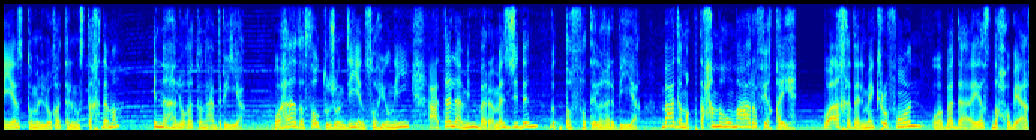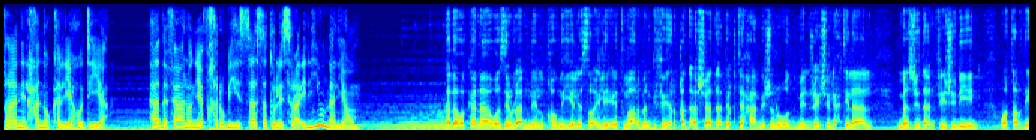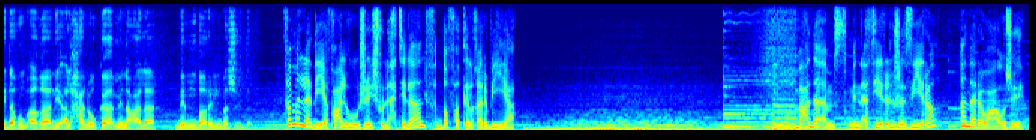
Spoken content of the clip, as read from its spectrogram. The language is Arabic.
ميزتم اللغة المستخدمة؟ إنها لغة عبرية وهذا صوت جندي صهيوني اعتلى منبر مسجد بالضفة الغربية بعدما اقتحمه مع رفيقيه وأخذ الميكروفون وبدأ يصدح بأغاني الحنوكة اليهودية هذا فعل يفخر به الساسة الإسرائيليون اليوم هذا وكان وزير الأمن القومي الإسرائيلي إتمار بن كفير قد أشاد باقتحام جنود من جيش الاحتلال مسجدا في جنين وترديدهم أغاني الحنوكة من على منبر المسجد. فما الذي يفعله جيش الاحتلال في الضفة الغربية؟ بعد أمس من أثير الجزيرة أنا روعة أوجي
